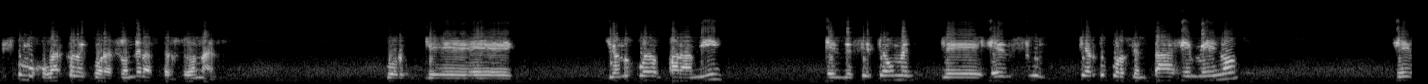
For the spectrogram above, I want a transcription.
es como jugar con el corazón de las personas. Porque yo no puedo, para mí, el decir que, aument- que es un cierto porcentaje menos es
